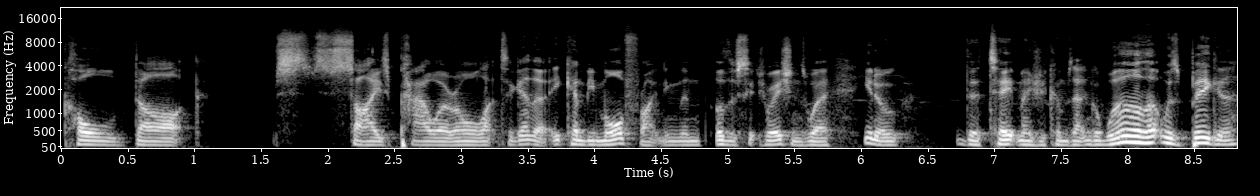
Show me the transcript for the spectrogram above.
cold, dark, size, power, and all that together, it can be more frightening than other situations where you know the tape measure comes out and go, well, that was bigger.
